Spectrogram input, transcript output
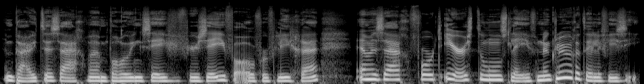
En buiten zagen we een Boeing 747 overvliegen en we zagen voor het eerst in ons leven een kleurentelevisie.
